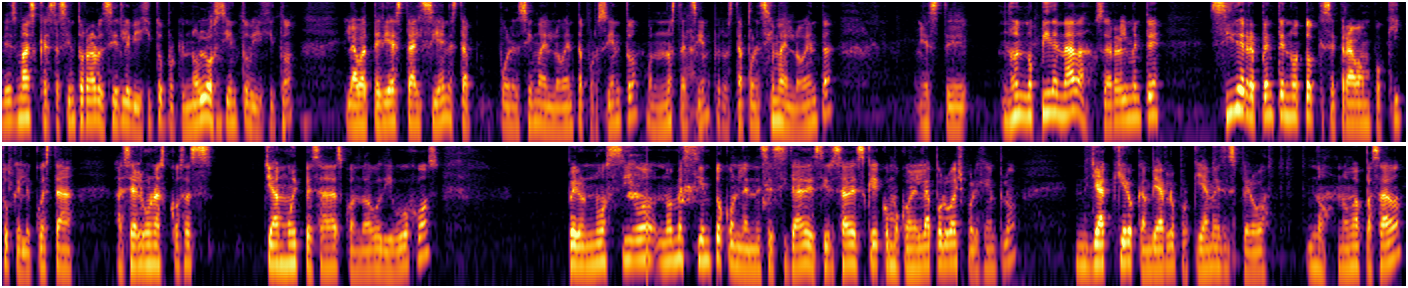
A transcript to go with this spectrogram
Es más que hasta siento raro decirle viejito porque no lo siento viejito. La batería está al 100, está por encima del 90%. Bueno, no está al 100, pero está por encima del 90%. Este, no, no pide nada. O sea, realmente sí de repente noto que se traba un poquito, que le cuesta hacer algunas cosas ya muy pesadas cuando hago dibujos. Pero no sigo, no me siento con la necesidad de decir, ¿sabes qué? Como con el Apple Watch, por ejemplo. Ya quiero cambiarlo porque ya me desesperó. No, no me ha pasado.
